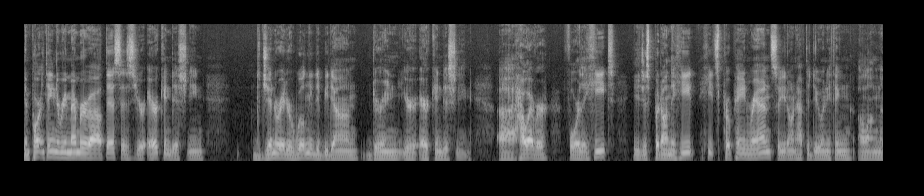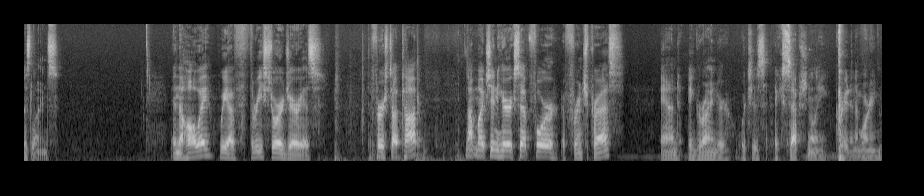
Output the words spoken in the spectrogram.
The important thing to remember about this is your air conditioning, the generator will need to be down during your air conditioning. Uh, however, for the heat, you just put on the heat. Heat's propane ran, so you don't have to do anything along those lines. In the hallway, we have three storage areas. The first up top not much in here except for a French press and a grinder, which is exceptionally great in the morning.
